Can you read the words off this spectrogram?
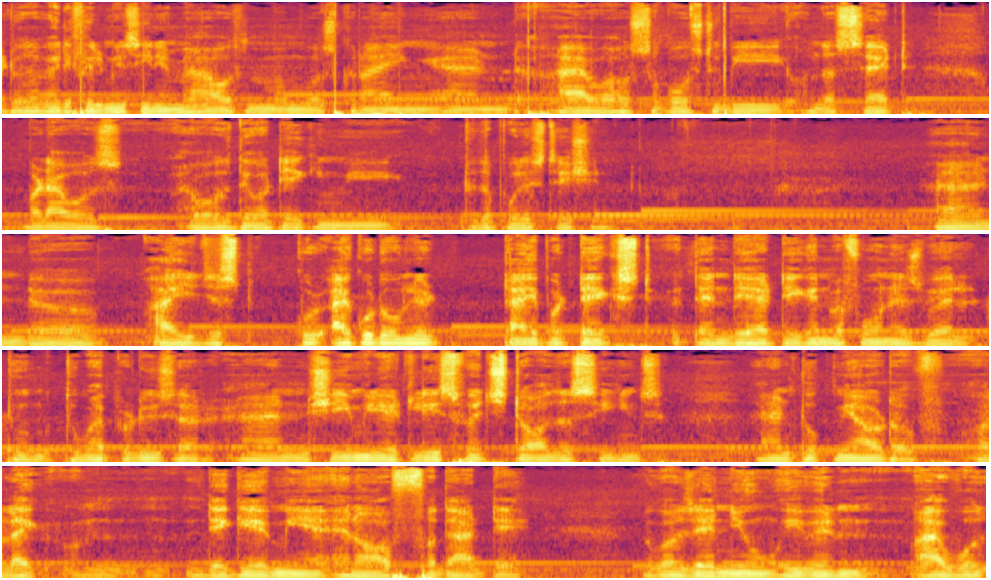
it was a very filmy scene in my house. My mom was crying and i was supposed to be on the set but i was i was they were taking me to the police station. And uh, i just could i could only type a text. Then they had taken my phone as well to, to my producer and she immediately switched all the scenes and took me out of like they gave me an off for that day because they knew even i was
